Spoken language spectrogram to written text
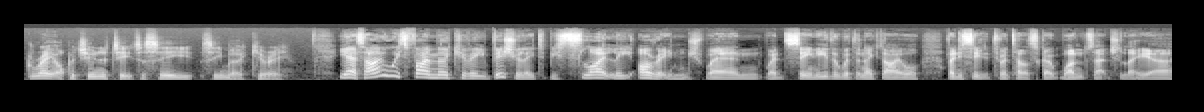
great opportunity to see see Mercury. Yes, I always find Mercury visually to be slightly orange when when seen, either with the naked eye or I've only seen it through a telescope once actually, uh,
